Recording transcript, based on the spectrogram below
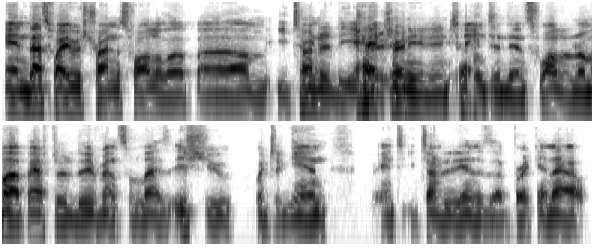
And that's why he was trying to swallow up um, Eternity. Had Eternity and change and then swallowed them up after the events of last issue, which again, Eternity ends up breaking out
